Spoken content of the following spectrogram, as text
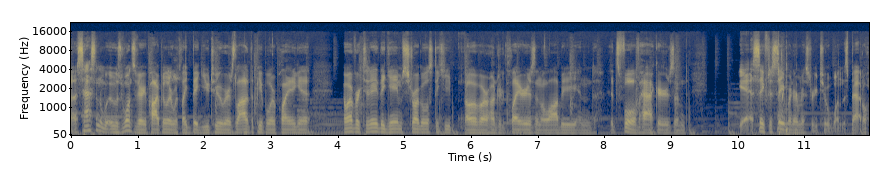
Assassin was once very popular with like big YouTubers. A lot of the people are playing it. However, today the game struggles to keep over 100 players in the lobby, and it's full of hackers. And yeah, safe to say, Murder Mystery 2 won this battle.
